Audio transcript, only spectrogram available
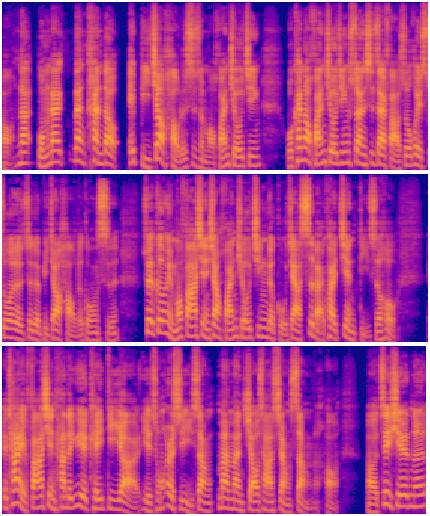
好，那我们来来看到，哎，比较好的是什么？环球金。我看到环球金算是在法说会说的这个比较好的公司，所以各位有没有发现，像环球金的股价四百块见底之后，诶，他也发现他的月 K D 啊，也从二十以上慢慢交叉向上了，哈啊，这些呢，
